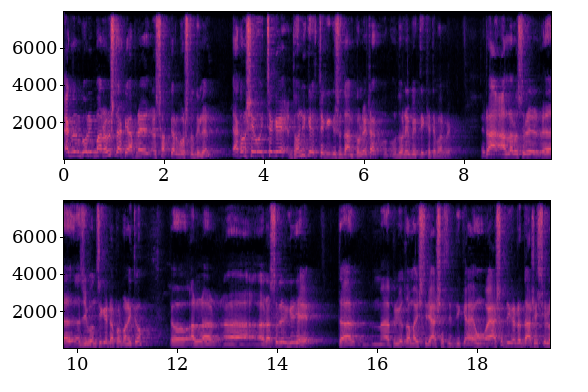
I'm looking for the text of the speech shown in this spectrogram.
একজন গরিব মানুষ তাকে আপনি সৎকার গোষ্ঠ দিলেন। এখন সে ওই থেকে ধনীকে থেকে কিছু দান করল। এটা ধনী ব্যক্তি খেতে পারবে। এটা আল্লাহ রসুলের জীবন থেকে এটা প্রমাণিত। তো আল্লাহর রসুলের গৃহে তার প্রিয়তমা স্ত্রী আশা সিদ্দিকা এবং আশা সিদ্দিকাটা দাসী ছিল।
